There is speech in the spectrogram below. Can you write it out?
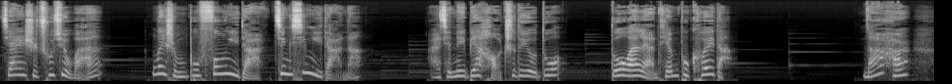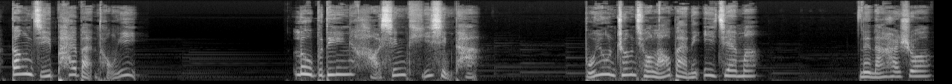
既然是出去玩，为什么不疯一点、尽兴一点呢？而且那边好吃的又多，多玩两天不亏的。”男孩当即拍板同意。鹿布丁好心提醒他：“不用征求老板的意见吗？”那男孩说：“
